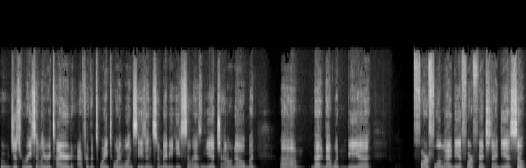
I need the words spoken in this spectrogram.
who just recently retired after the 2021 season. So maybe he still has the itch. I don't know, but um, that that wouldn't be a far flung idea, far fetched idea. So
